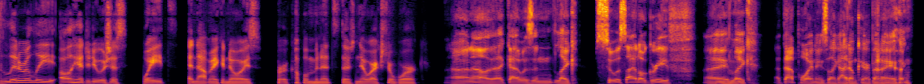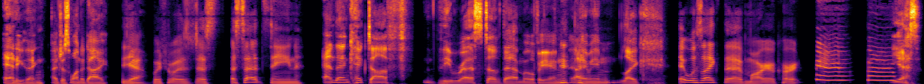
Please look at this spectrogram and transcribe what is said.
Literally, all he had to do was just wait and not make a noise for a couple minutes. There's no extra work. I don't know. That guy was in like suicidal grief. I Mhm. like at that point he's like, I don't care about anything. Anything. I just want to die. Yeah, which was just a sad scene. And then kicked off the rest of that movie. And I mean, like, It was like the Mario Kart. yes.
